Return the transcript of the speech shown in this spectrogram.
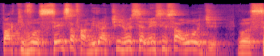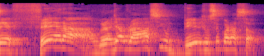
para que você e sua família atinjam excelência em saúde. Você é fera! Um grande abraço e um beijo no seu coração.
